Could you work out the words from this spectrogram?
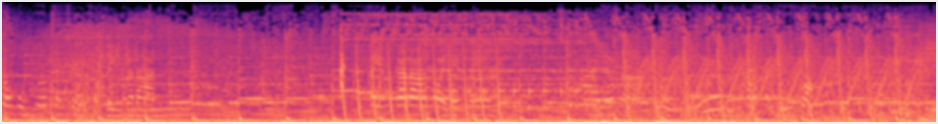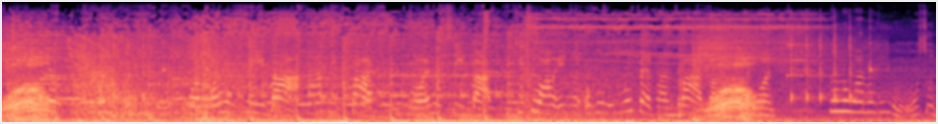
ตัวคุณเพิ่มเป็นสวยสเต็งกระดานเต็มกระดานหน่อยได้ไหมอะสุดท้ายแล้วค่ะโอ้โหท้ายไปรู้กว่าว้าวตัวร้อยหกสิบบาทห้าสิบบาทถึงร้อยหกสิบบาทคิดดูเอาเองเลยโอ้โหไม่แปดพันบาทแล้วรางวัลเงินรางวัลโอ้โหสุด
